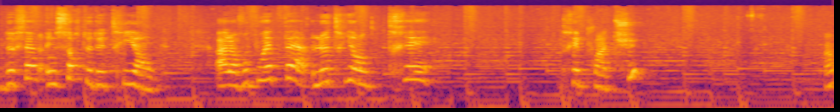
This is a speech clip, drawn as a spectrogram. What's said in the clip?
de faire une sorte de triangle. Alors, vous pouvez faire le triangle très, pointu. Hein?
